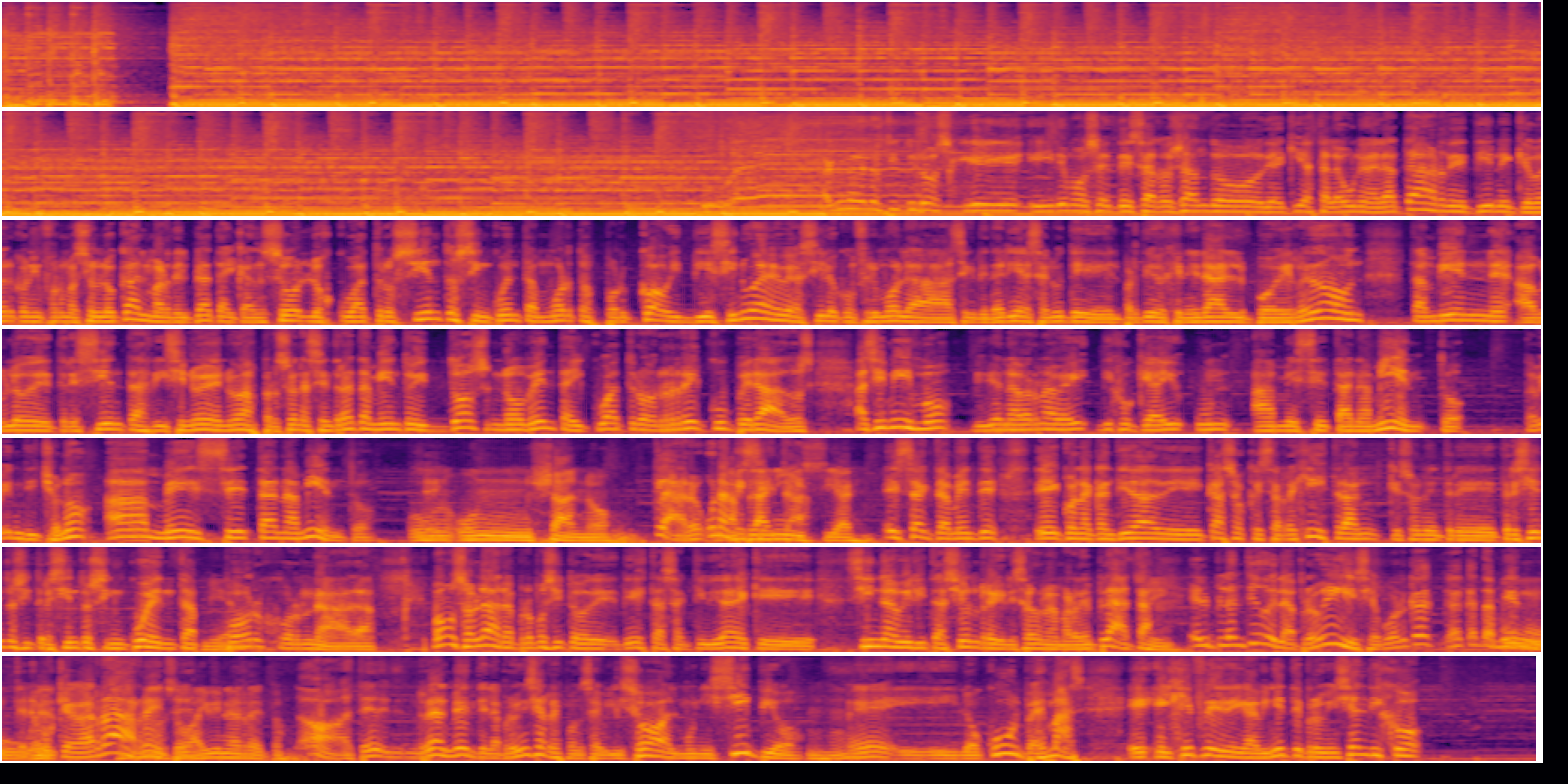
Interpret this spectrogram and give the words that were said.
Los títulos que iremos eh, desarrollando de aquí hasta la una de la tarde tiene que ver con información local. Mar del Plata alcanzó los 450 muertos por COVID-19, así lo confirmó la Secretaría de Salud del Partido General Pueyrredón. También eh, habló de 319 nuevas personas en tratamiento y 294 recuperados. Asimismo, Viviana Bernabé dijo que hay un amesetanamiento. Está bien dicho, ¿no? Amesetanamiento. Un, Sí. un llano. Claro, una, Una meseta. planicie. Exactamente, eh, con la cantidad de casos que se registran, que son entre 300 y 350 Bien. por jornada. Vamos a hablar a propósito de, de estas actividades que sin habilitación regresaron a Mar del Plata. Sí. El planteo de la provincia, porque acá, acá también Uh, tenemos el- que agarrar. reto, ahí viene el reto. No, este, realmente la provincia responsabilizó al municipio eh, y, lo culpa. Es más, eh, el jefe de gabinete provincial dijo,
